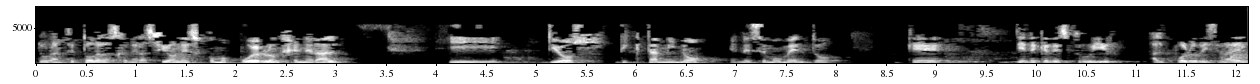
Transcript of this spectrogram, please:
durante todas las generaciones, como pueblo en general, y Dios dictaminó en ese momento que tiene que destruir al pueblo de Israel.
